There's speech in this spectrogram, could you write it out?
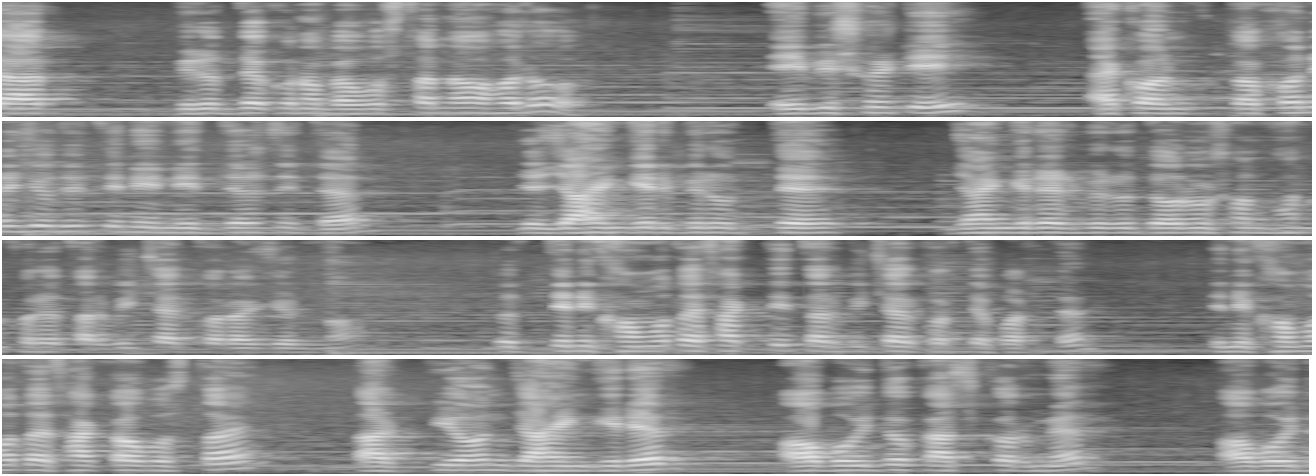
তার বিরুদ্ধে কোনো ব্যবস্থা নেওয়া হলো? এই বিষয়টি এখন তখনই যদি তিনি নির্দেশ দিতেন যে জাহাঙ্গীর বিরুদ্ধে জাহাঙ্গীরের বিরুদ্ধে অনুসন্ধান করে তার বিচার করার জন্য তো তিনি ক্ষমতায় থাকতেই তার বিচার করতে পারতেন। তিনি ক্ষমতায় থাকা অবস্থায় তার পিয়ন জাহাঙ্গীরের অবৈধ কাজকর্মের অবৈধ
